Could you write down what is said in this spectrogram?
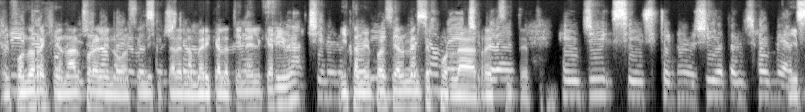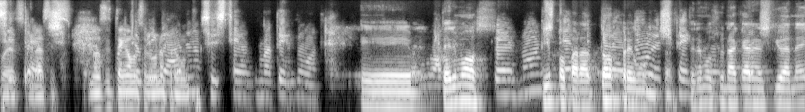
el Fondo Regional para la Innovación Digital en América Latina y el Caribe, y también parcialmente por la Red CITED. Y pues, gracias. No sé si tengamos alguna pregunta. Eh, tenemos tiempo para dos preguntas. Tenemos una acá en el Q&A.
